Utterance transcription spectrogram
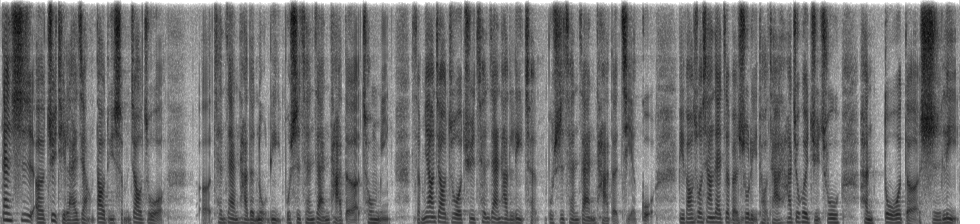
但是呃，具体来讲，到底什么叫做？呃，称赞他的努力，不是称赞他的聪明。什么样叫做去称赞他的历程，不是称赞他的结果？比方说，像在这本书里头，他他就会举出很多的实例。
